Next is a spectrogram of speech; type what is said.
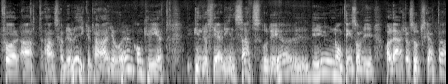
för att han ska bli rik. Utan han gör en konkret industriell insats. Och det, det är ju någonting som vi har lärt oss uppskatta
